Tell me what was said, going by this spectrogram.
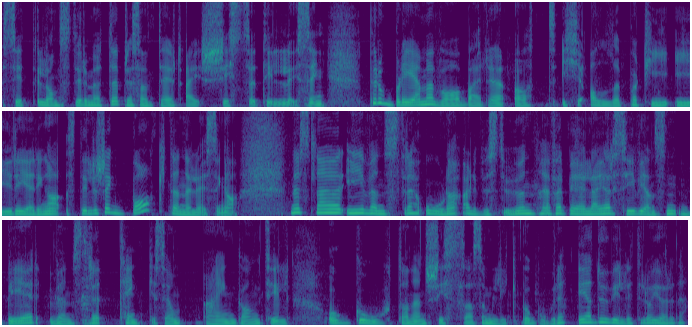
sitt landsstyremøte presentert ei skisse til løysing. Problemet var bare at ikke alle parti i regjeringa stiller seg bak denne løysinga. Nestleder i Venstre, Ola Elvestuen, Frp-leder Siv Jensen ber Venstre tenke seg om en gang til og godta den skissa som ligger på bordet. Er du villig til å gjøre det?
